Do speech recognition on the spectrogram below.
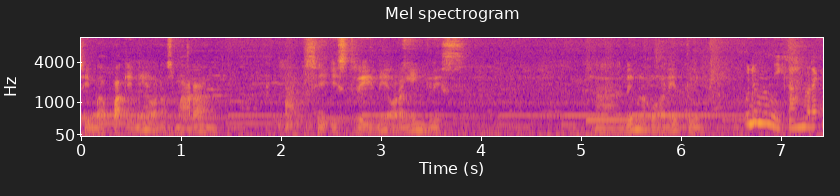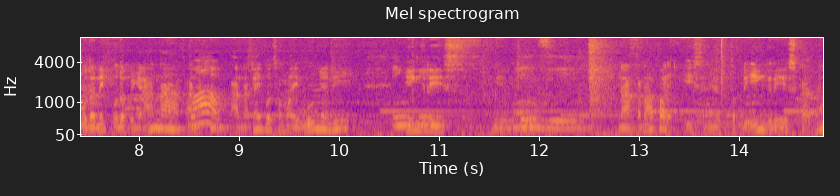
si bapak ini orang Semarang si istri ini orang Inggris nah dia melakukan itu udah menikah mereka udah nih udah punya anak anaknya, Wow. anaknya ikut sama ibunya di Inggris. Inggris, gitu amazing Nah, kenapa istrinya tetap di Inggris? Karena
